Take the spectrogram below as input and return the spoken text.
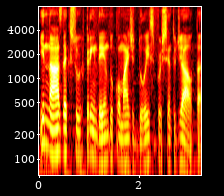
e Nasdaq surpreendendo com mais de 2% de alta.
